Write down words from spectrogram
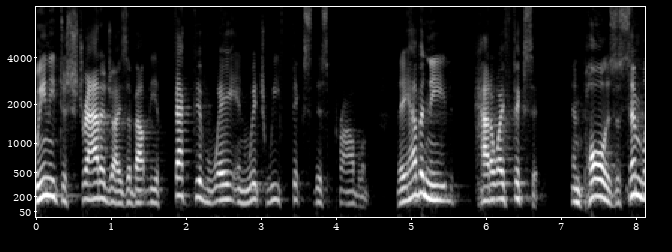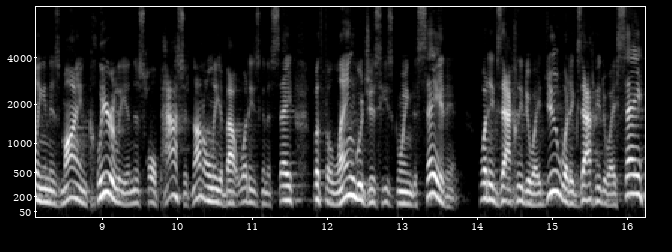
We need to strategize about the effective way in which we fix this problem. They have a need. How do I fix it? And Paul is assembling in his mind clearly in this whole passage, not only about what he's going to say, but the languages he's going to say it in. What exactly do I do? What exactly do I say?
